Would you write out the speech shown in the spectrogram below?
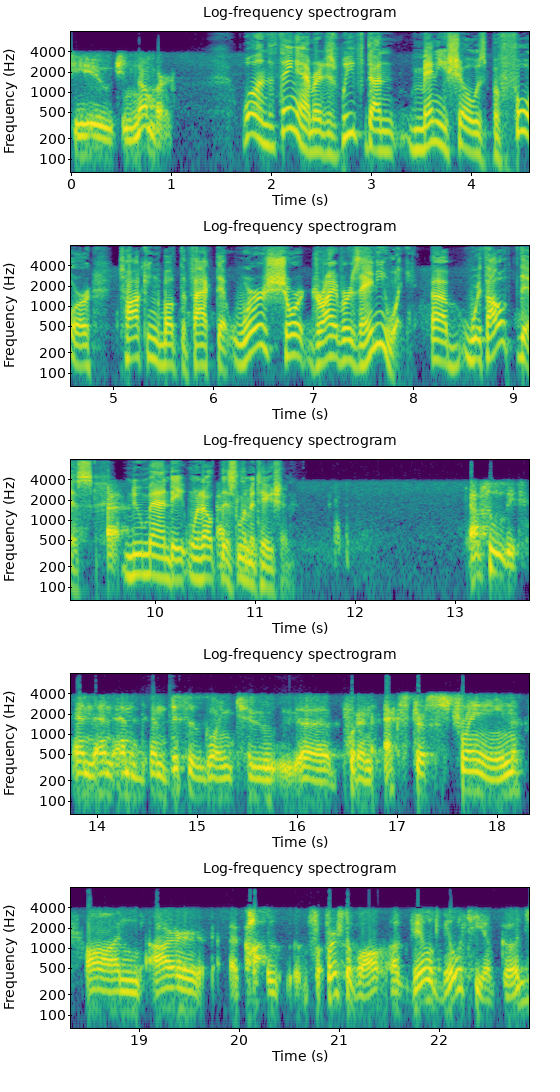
huge number. Well, and the thing, Amrit, is we've done many shows before talking about the fact that we're short drivers anyway, uh, without this new mandate, without Absolutely. this limitation. Absolutely, and and and and this is going to uh, put an extra strain on our uh, co- first of all availability of goods.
